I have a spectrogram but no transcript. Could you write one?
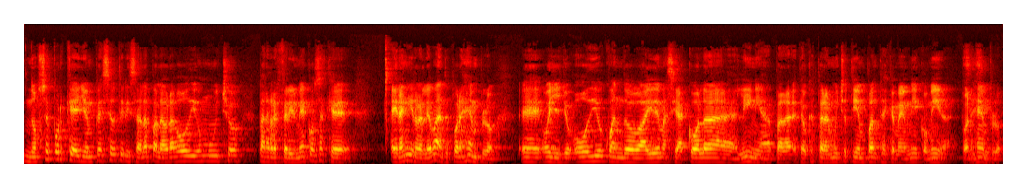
no sé por qué, yo empecé a utilizar la palabra odio mucho para referirme a cosas que eran irrelevantes. Por ejemplo, eh, oye, yo odio cuando hay demasiada cola en línea, para, tengo que esperar mucho tiempo antes de que me den mi comida, por sí, ejemplo.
